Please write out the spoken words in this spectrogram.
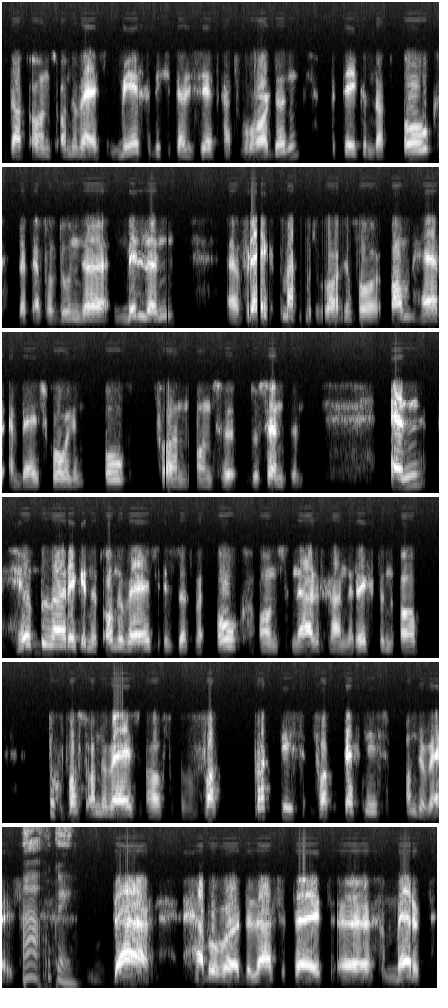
dat ons onderwijs meer gedigitaliseerd gaat worden, betekent dat ook dat er voldoende middelen uh, vrijgemaakt moeten worden voor om, her en bijscholing, ook van onze docenten. En heel belangrijk in het onderwijs is dat we ook ons nader gaan richten op toegepast onderwijs of vak, praktisch vaktechnisch onderwijs. Ah, oké. Daar hebben we de laatste tijd uh, gemerkt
